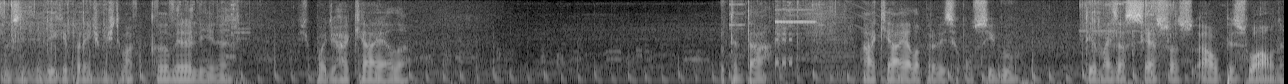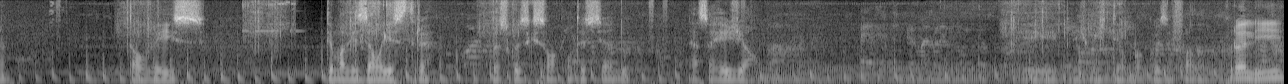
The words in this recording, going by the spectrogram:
vamos entender que aparentemente tem uma câmera ali, né? A gente pode hackear ela. Vou tentar hackear ela pra ver se eu consigo ter mais acesso ao pessoal, né? Talvez ter uma visão extra das coisas que estão acontecendo nessa região. E aparentemente tem alguma coisa falando por ali.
